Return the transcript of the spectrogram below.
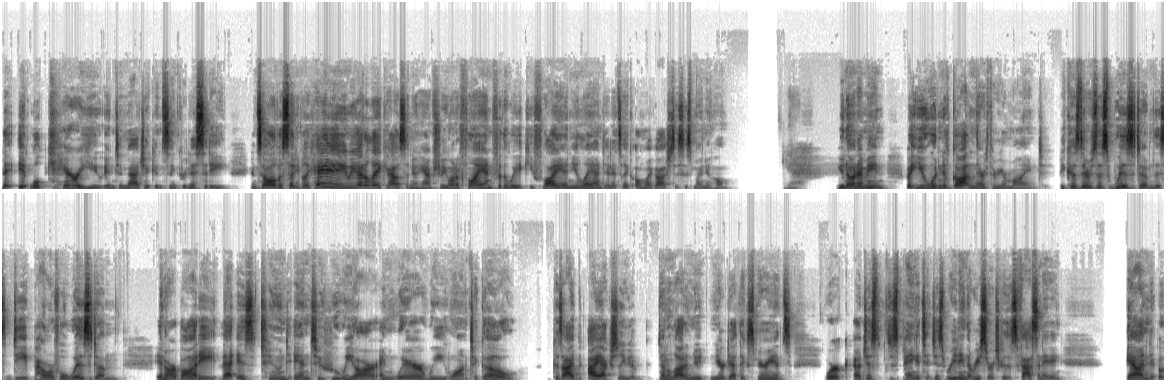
that it will carry you into magic and synchronicity. And so all of a sudden you're like, hey, we got a lake house in New Hampshire. You want to fly in for the week? You fly in, you land, and it's like, oh my gosh, this is my new home. Yeah. You know what I mean? But you wouldn't have gotten there through your mind because there's this wisdom, this deep, powerful wisdom in our body that is tuned into who we are and where we want to go. Because I, I actually have done a lot of near-death experience work, uh, just just paying attention, just reading the research because it's fascinating. And uh,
